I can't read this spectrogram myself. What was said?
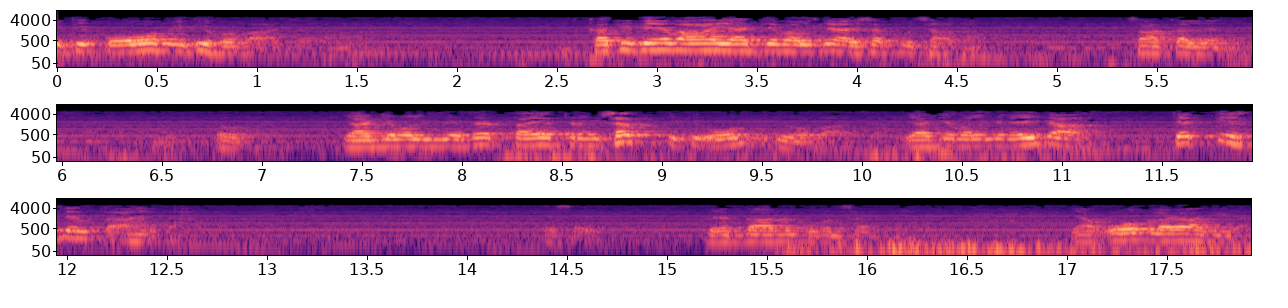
इति ओम इति होगा। कति देवा याज्ञवल के ऐसा पूछा था। साकल्य ने। तो याज्ञवल के कहते तय त्रिंशत इति ओम इति होगा। याज्ञवल के नहीं कहा, तैतीस देवता है कहा। ऐसे वृद्धारण हैं। या ओम लगा दिया।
